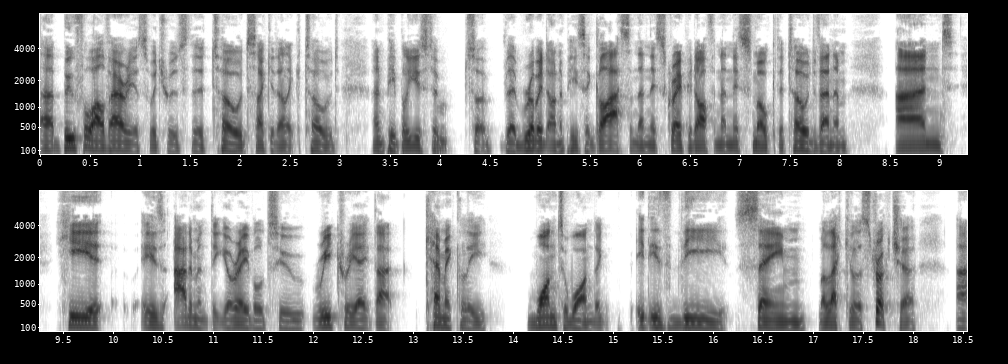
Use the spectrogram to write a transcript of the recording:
uh, Bufo alvarius, which was the toad, psychedelic toad, and people used to sort of they rub it on a piece of glass and then they scrape it off and then they smoke the toad venom. And he is adamant that you're able to recreate that chemically one to one. It is the same molecular structure, uh,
